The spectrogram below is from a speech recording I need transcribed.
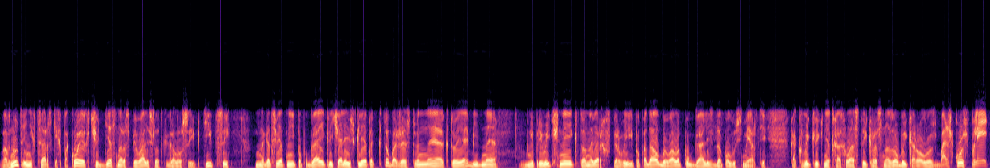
Во внутренних царских покоях чудесно распевали сладкоголосые птицы, многоцветные попугаи кричали из клеток, кто божественное, а кто и обидное. Непривычные, кто наверх впервые попадал, бывало, пугались до полусмерти. Как выкрикнет хохластый краснозобый королус «Башку с плеч!»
